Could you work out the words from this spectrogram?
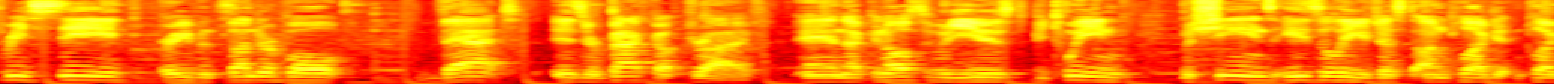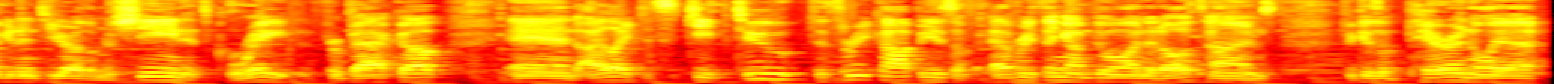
3C, or even Thunderbolt, that is your backup drive. And that can also be used between machines easily. You just unplug it and plug it into your other machine. It's great for backup. And I like to keep two to three copies of everything I'm doing at all times because of paranoia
